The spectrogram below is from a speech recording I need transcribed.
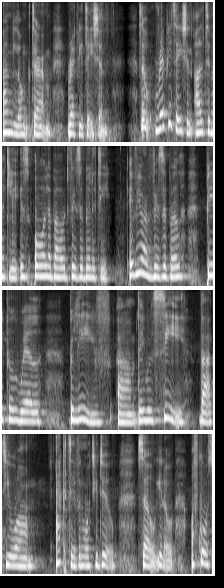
and long term reputation. So, reputation ultimately is all about visibility. If you are visible, people will believe, um, they will see that you are active in what you do. So, you know, of course,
